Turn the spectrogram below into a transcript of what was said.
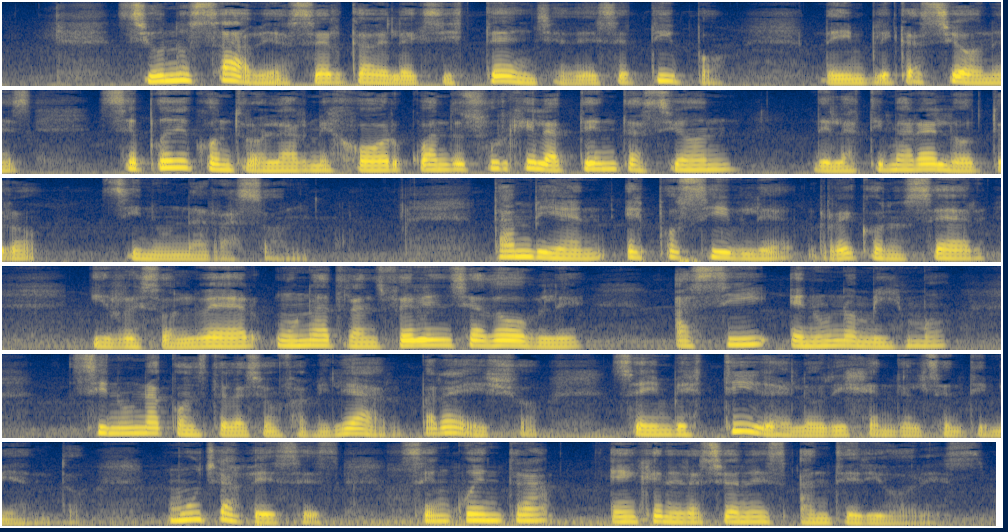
Si uno sabe acerca de la existencia de ese tipo de implicaciones, se puede controlar mejor cuando surge la tentación de lastimar al otro sin una razón. También es posible reconocer y resolver una transferencia doble así en uno mismo sin una constelación familiar. Para ello se investiga el origen del sentimiento. Muchas veces se encuentra en generaciones anteriores.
